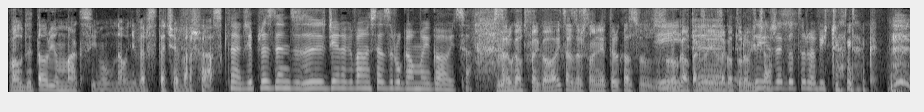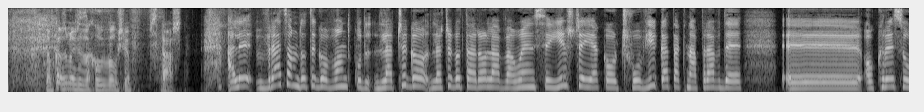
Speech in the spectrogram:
w audytorium Maksimum na Uniwersytecie Warszawskim. Tak, gdzie prezydent gdzie Lech Wałęsa zrugał mojego ojca. Zrugał twojego ojca, zresztą nie tylko, z- I, zrugał także Jerzego Turowicza. Jerzego Turowicza, tak. No w każdym razie zachowywał się strasznie. Ale wracam do tego wątku, dlaczego, dlaczego ta rola Wałęsy jeszcze jako człowieka tak naprawdę e, okresu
